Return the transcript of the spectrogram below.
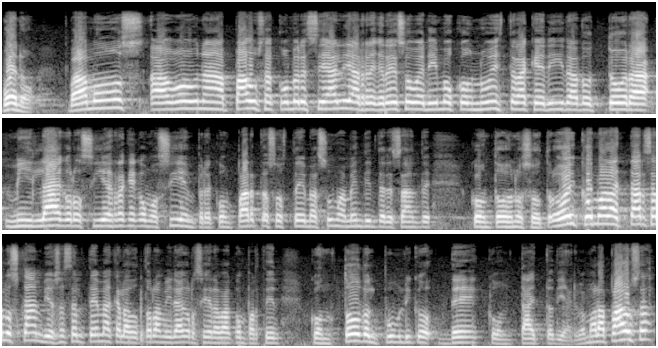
Bueno, vamos a una pausa comercial y al regreso venimos con nuestra querida doctora Milagro Sierra, que como siempre comparte esos temas sumamente interesantes con todos nosotros. Hoy, cómo adaptarse a los cambios, es el tema que la doctora Milagro Sierra va a compartir con todo el público de Contacto Diario. Vamos a la pausa,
